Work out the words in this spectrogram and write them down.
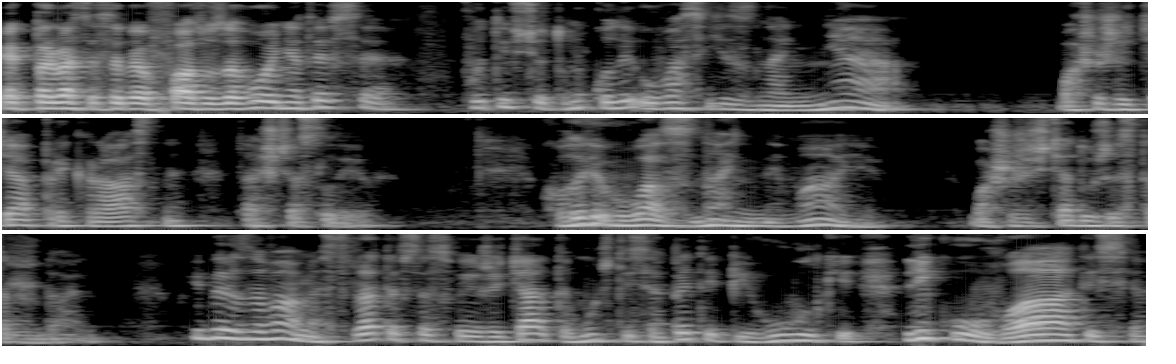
як перевести себе в фазу загоєння, та й все. От і все. Тому, коли у вас є знання, ваше життя прекрасне та щасливе. Коли у вас знань немає, ваше життя дуже страждальне. Вибір за вами страждати все своє життя та мучитися, пити пігулки, лікуватися.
